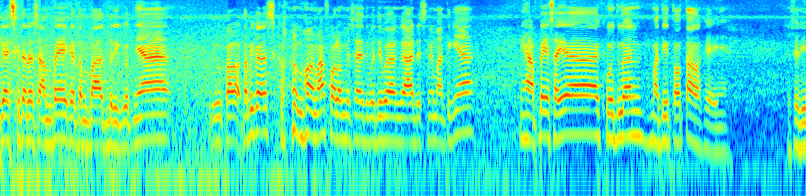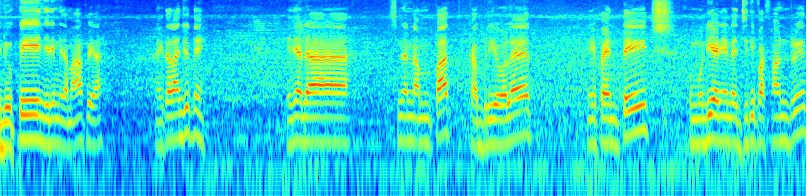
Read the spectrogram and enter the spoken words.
Guys kita udah sampai ke tempat berikutnya. Kalau tapi guys, kalau mohon maaf kalau misalnya tiba-tiba nggak ada sinematiknya, ini HP saya kebetulan mati total kayaknya. Bisa dihidupin, jadi minta maaf ya. Nah kita lanjut nih. Ini ada 964 Cabriolet, ini vintage, kemudian ini ada GT500,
